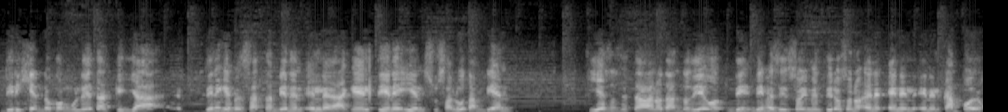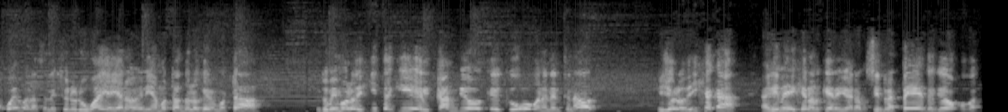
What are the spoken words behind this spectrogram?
dirigiendo con muletas que ya tiene que pensar también en, la edad que él tiene y en su salud también. Y eso se estaba notando, Diego, dime si soy mentiroso o no, en, el, en, el, campo de juego, la selección uruguaya ya no venía mostrando lo que me mostraba. Tú mismo lo dijiste aquí, el cambio que, hubo con el entrenador. Y yo lo dije acá. Aquí me dijeron que yo era sin respeto, que ojo,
